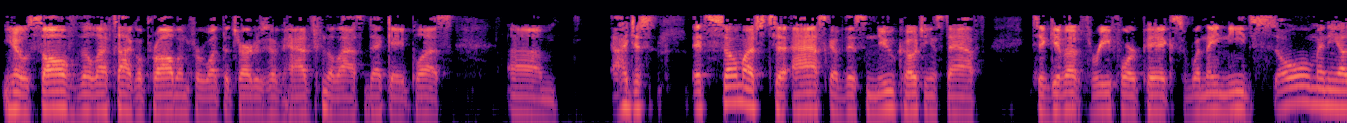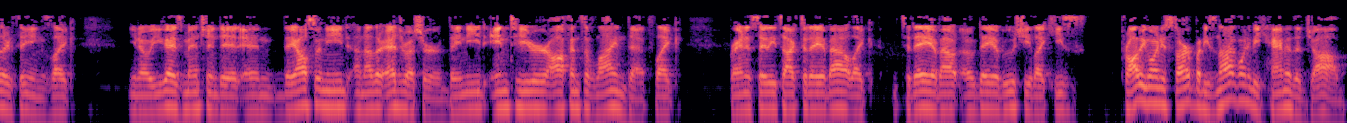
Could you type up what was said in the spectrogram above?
you know, solve the left tackle problem for what the Chargers have had for the last decade plus. Um, I just it's so much to ask of this new coaching staff to give up three, four picks when they need so many other things. Like you know, you guys mentioned it, and they also need another edge rusher. They need interior offensive line depth. Like Brandon Staley talked today about, like today about Oday Aboushi. Like he's probably going to start, but he's not going to be handed a job.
